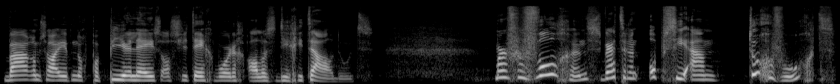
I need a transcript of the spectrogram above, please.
Waarom zou je het nog papier lezen als je tegenwoordig alles digitaal doet? Maar vervolgens werd er een optie aan toegevoegd.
